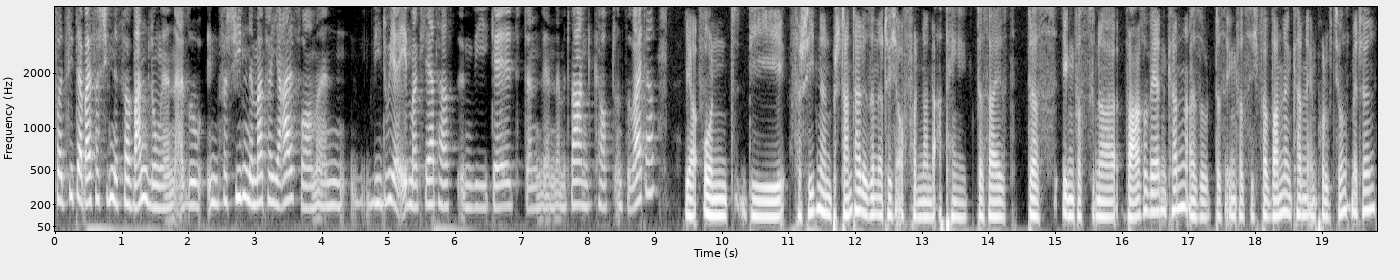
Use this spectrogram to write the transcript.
vollzieht dabei verschiedene Verwandlungen, also in verschiedene Materialformen, wie du ja eben erklärt hast, irgendwie Geld, dann werden damit Waren gekauft und so weiter. Ja, und die verschiedenen Bestandteile sind natürlich auch voneinander abhängig. Das heißt, dass irgendwas zu einer Ware werden kann, also dass irgendwas sich verwandeln kann in Produktionsmitteln,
